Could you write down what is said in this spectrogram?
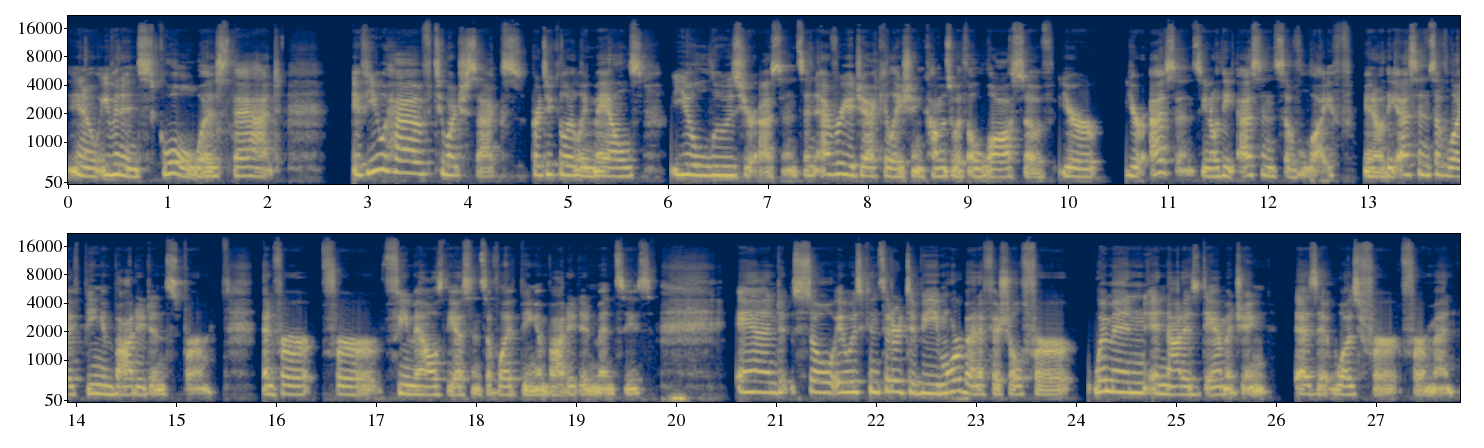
you know, even in school, was that if you have too much sex, particularly males, you'll lose your essence. And every ejaculation comes with a loss of your your essence, you know, the essence of life, you know, the essence of life being embodied in sperm. And for for females, the essence of life being embodied in menses. And so it was considered to be more beneficial for women and not as damaging as it was for for men.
